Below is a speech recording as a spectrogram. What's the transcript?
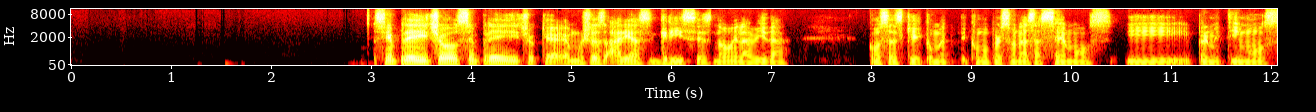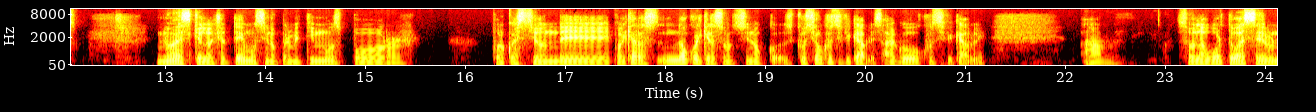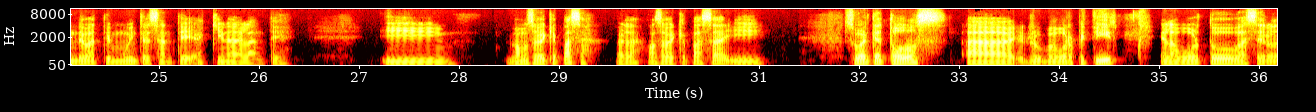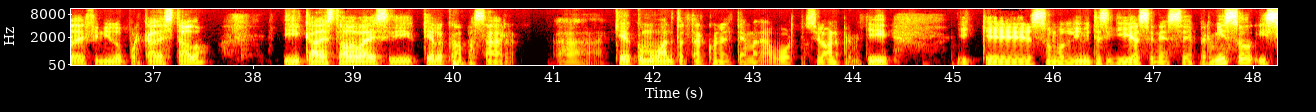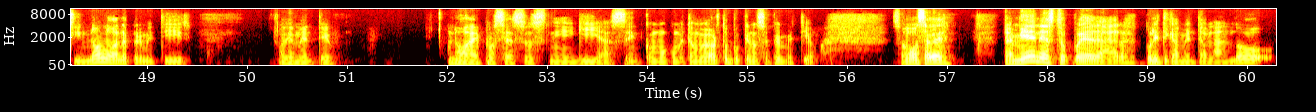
siempre he dicho, siempre he dicho que hay muchas áreas grises, ¿no? En la vida, cosas que como, como personas hacemos y permitimos. No es que lo aceptemos, sino permitimos por, por cuestión de cualquier razón, no cualquier razón, sino cu- cuestión justificable, algo justificable. So, el aborto va a ser un debate muy interesante aquí en adelante y vamos a ver qué pasa, ¿verdad? Vamos a ver qué pasa y suerte a todos. Re- vuelvo a repetir, el aborto va a ser definido por cada estado y cada estado va a decidir qué es lo que va a pasar, ah, qué, cómo van a tratar con el tema de aborto, si lo van a permitir, y qué son los límites y guías en ese permiso. Y si no lo van a permitir, obviamente no hay procesos ni guías en cómo cometer un aborto porque no se permitió. So, vamos a ver. También esto puede dar, políticamente hablando,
